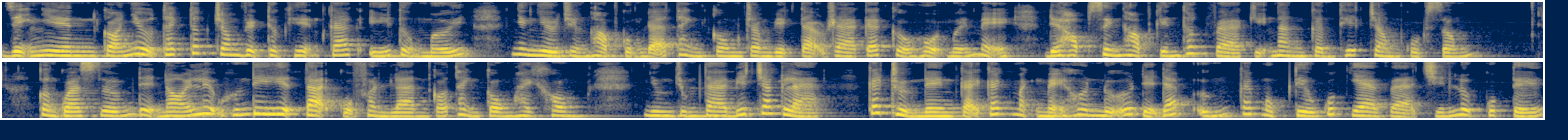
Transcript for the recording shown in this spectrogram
Dĩ nhiên, có nhiều thách thức trong việc thực hiện các ý tưởng mới, nhưng nhiều trường học cũng đã thành công trong việc tạo ra các cơ hội mới mẻ để học sinh học kiến thức và kỹ năng cần thiết trong cuộc sống. Còn quá sớm để nói liệu hướng đi hiện tại của Phần Lan có thành công hay không, nhưng chúng ta biết chắc là các trường nên cải cách mạnh mẽ hơn nữa để đáp ứng các mục tiêu quốc gia và chiến lược quốc tế.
